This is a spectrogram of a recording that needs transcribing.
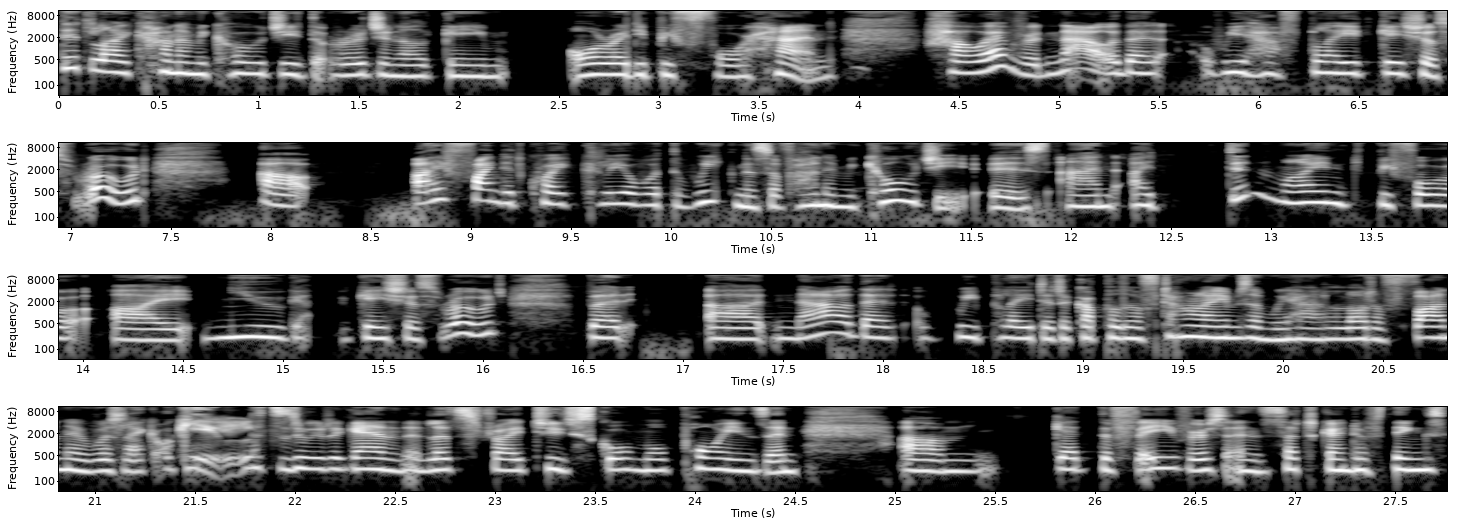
did like Hanami Koji, the original game, already beforehand. However, now that we have played Geisha's Road, uh, I find it quite clear what the weakness of Hanami Koji is, and I didn't mind before I knew Geisha's Road, but uh, now that we played it a couple of times and we had a lot of fun, it was like, okay, let's do it again and let's try to score more points and um, get the favors and such kind of things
